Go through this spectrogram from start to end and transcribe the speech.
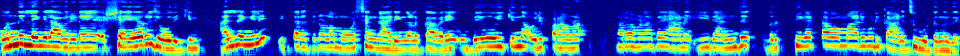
ഒന്നില്ലെങ്കിൽ അവരുടെ ഷെയർ ചോദിക്കും. അല്ലെങ്കിൽ ഇത്തരത്തിലുള്ള മോശം കാര്യങ്ങൾക്ക് അവരെ ഉപയോഗിക്കുന്ന ഒരു പ്രവണതയാണ് ഈ രണ്ട് വൃത്തികെട്ടവന്മാർ കൂടി കാണിച്ചു കൂട്ടുന്നത്.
